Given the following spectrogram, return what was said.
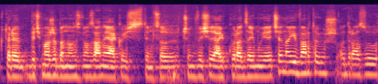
które być może będą związane jakoś z tym, co, czym wy się akurat zajmujecie, no i warto już od razu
